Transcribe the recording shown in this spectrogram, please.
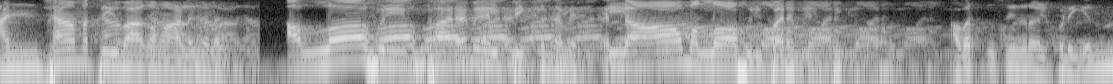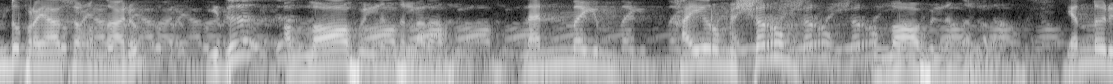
അഞ്ചാമത്തെ വിഭാഗം ആളുകൾ അള്ളാഹുൽ പരമേൽപ്പിക്കുന്നവർ എല്ലാം അള്ളാഹുൽ പരമേൽപ്പിക്കുന്നവർ അവർക്ക് സിഗറേൽക്കൂല എന്തു പ്രയാസം വന്നാലും ഇത് അള്ളാഹുൽ നിന്നുള്ളതാണ്. നന്മയും ഹൈറും ഷറും അള്ളാഹുൽ നിന്നുള്ളതാണ്. എന്നൊരു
